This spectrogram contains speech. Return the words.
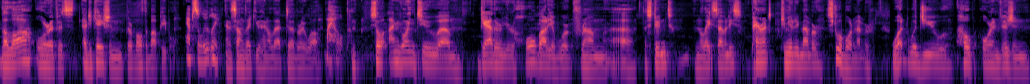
the law or if it's education, they're both about people. Absolutely. And it sounds like you handle that uh, very well. I hope. So I'm going to um, gather your whole body of work from uh, a student in the late 70s, parent, community member, school board member. What would you hope or envision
